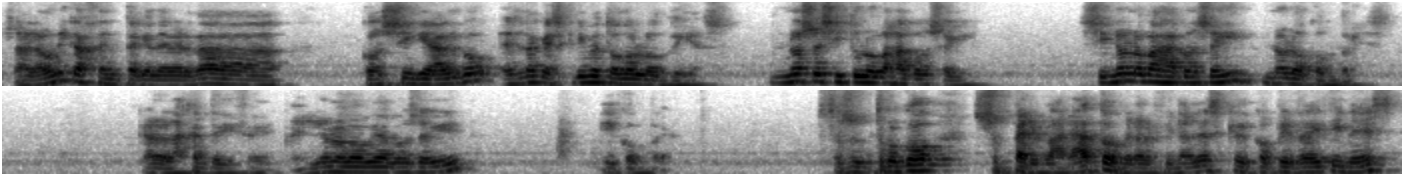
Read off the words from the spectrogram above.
O sea, la única gente que de verdad consigue algo es la que escribe todos los días. No sé si tú lo vas a conseguir. Si no lo vas a conseguir, no lo compres. Claro, la gente dice, yo no lo voy a conseguir y compra. Esto es un truco súper barato, pero al final es que el copywriting es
